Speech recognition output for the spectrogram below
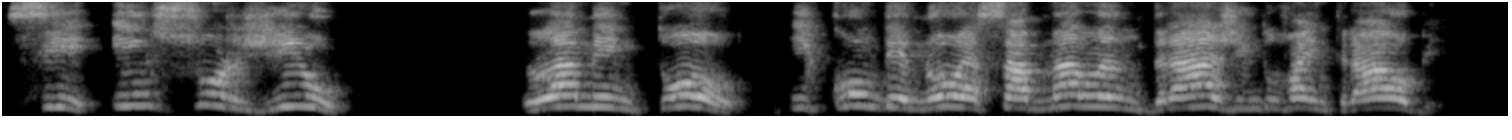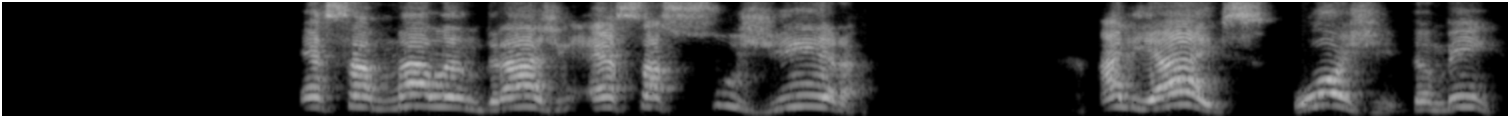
se insurgiu, lamentou e condenou essa malandragem do Weintraub. Essa malandragem, essa sujeira. Aliás, hoje também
